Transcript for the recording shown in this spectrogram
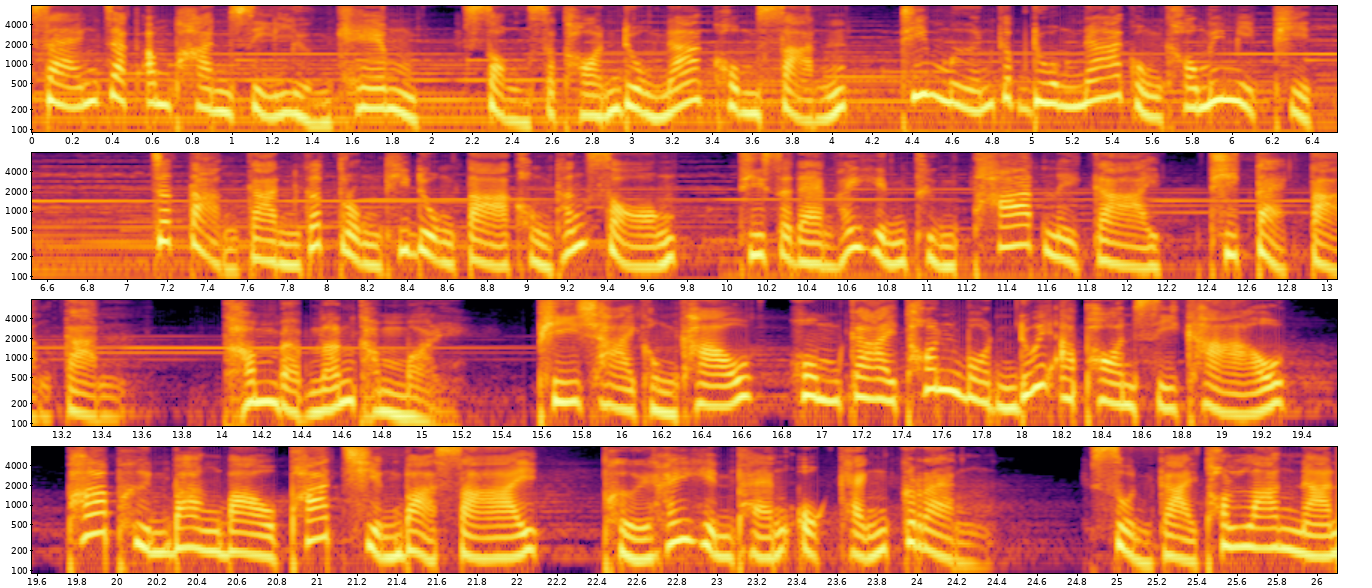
แสงจากอัมพันธ์สีเหลืองเข้ม ส่องสะท้อนดวงหน้าคมสันที่เหมือนกับดวงหน้าของเขาไม่มีผิด จะต่างกันก็ตรงที่ดวงตาของทั้งสอง ที่แสดงให้เห็นถึงธาตุในกายที่แตกต่างกันทำแบบนั้นทำไม พี่ชายของเขาห่มกายท่อนบนด้วยอภรณ์สีขาว ผ้าผืนบางเบาพาดเฉียงบ่าซ้าย เผยให้เห็นแผงอกแข็งแกร่ง ส่วนกายท่อนล่างนั้น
